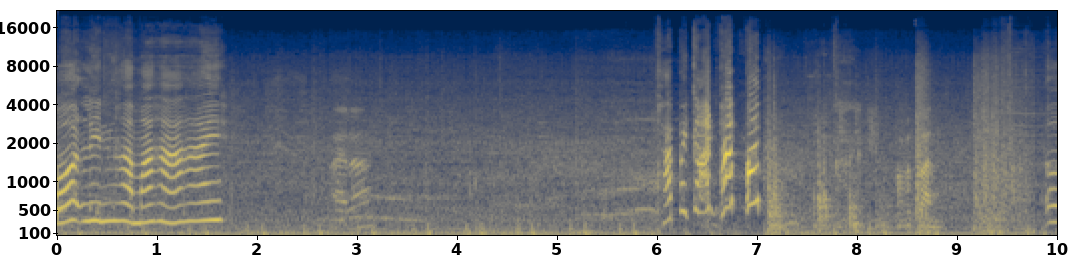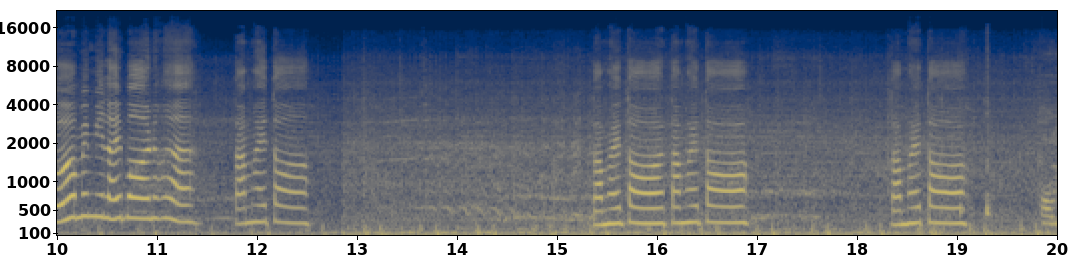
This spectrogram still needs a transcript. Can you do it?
อ้ลินค่ะ มาหาให้อะไรนะพับไปก่อน พับพับเอาไปก่อนเออ ไม่มีไรบอลนะคะตามให้ต่อ ตามให้ต่อ ตามให้ต่อ ตามให้ต่อ ผม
